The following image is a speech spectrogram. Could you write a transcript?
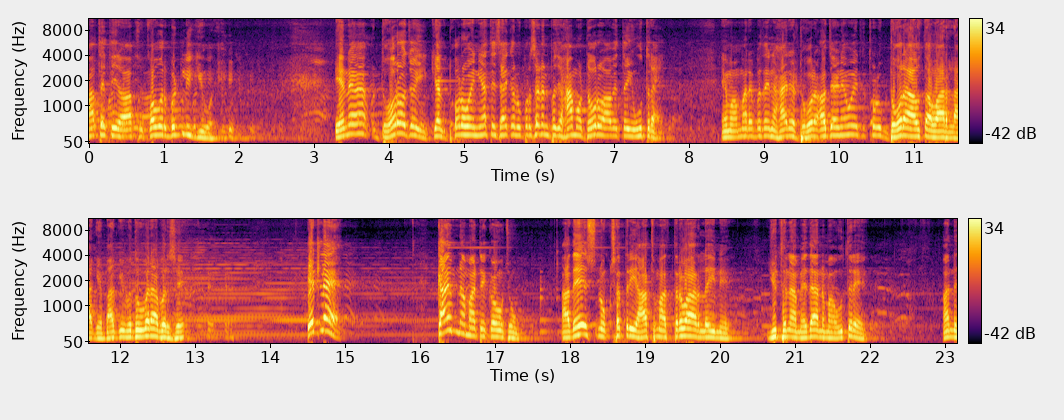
માથેથી આખું કવર બદલી ગયું હોય. એને ઢોરો જોઈએ, ક્યાંક ઢોરો હોય ત્યાંથી સાયકલ ઉપર ચડે ને પછી હામો ઢોરો આવે તો એ ઉતરાય. એમાં અમારે બધાને હારે ઢોરા, અજાણ્યા હોય એટલે થોડુંક ઢોરા આવતા વાર લાગે, બાકી બધું બરાબર છે. એટલે કાયમના માટે કહું છું આ દેશનો ક્ષત્રિય હાથમાં તરવાર લઈને યુદ્ધના મેદાનમાં ઉતરે અને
